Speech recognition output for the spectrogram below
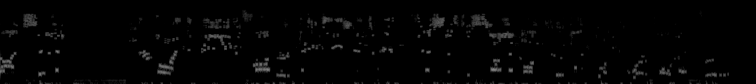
God said, You're going to be the father of nations, and this is the son on whom I'm going to pour out my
